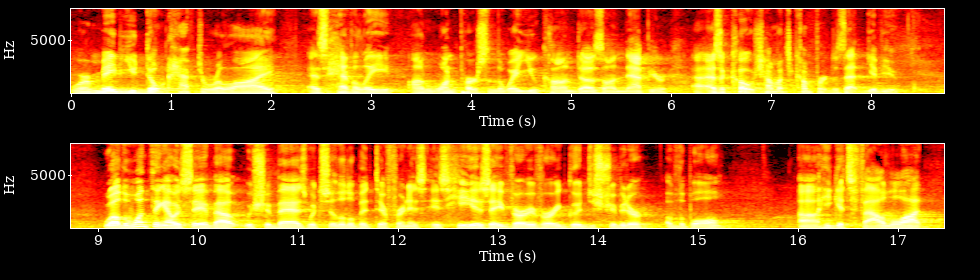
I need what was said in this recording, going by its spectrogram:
where maybe you don't have to rely as heavily on one person the way UConn does on Napier. As a coach, how much comfort does that give you? Well, the one thing I would say about with Shabazz, which is a little bit different, is, is he is a very, very good distributor of the ball. Uh, he gets fouled a lot.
